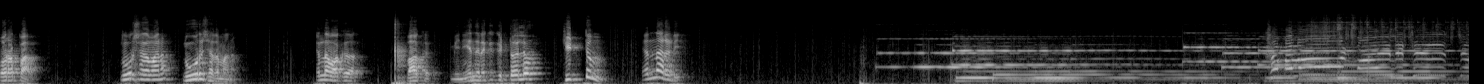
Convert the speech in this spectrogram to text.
ഉറപ്പാ. നൂറ് ശതമാനം? നൂറ് ശതമാനം. എന്നാ വാക്ക്? വാക്ക്. മിനിയെ നിനക്ക് കിട്ടുമല്ലോ? കിട്ടും. എന്നാ ready Come along, my little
